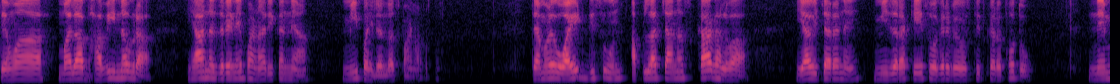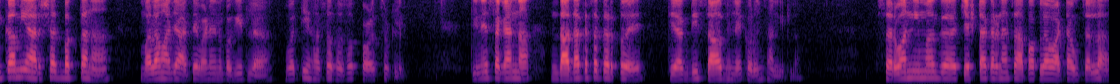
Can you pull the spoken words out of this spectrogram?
तेव्हा मला भावी नवरा ह्या नजरेने पाहणारी कन्या मी पहिल्यांदाच पाहणार होतो. त्यामुळे वाईट दिसून आपला चानस का घालवा या विचाराने मी जरा केस वगैरे व्यवस्थित करत होतो. नेमका मी आरशात बघताना मला माझ्या आतेवाण्यानं बघितलं व ती हसत हसत पळत सुटली. तिने सगळ्यांना दादा कसं करतोय? ते अगदी सावभिनय करून सांगितलं. सर्वांनी मग चेष्टा करण्याचा आपापला वाटा उचलला.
